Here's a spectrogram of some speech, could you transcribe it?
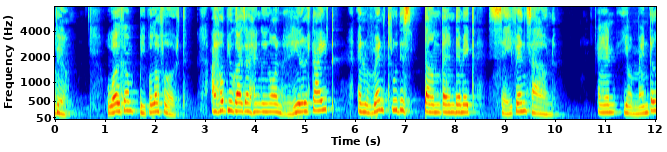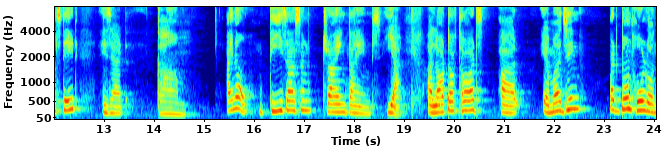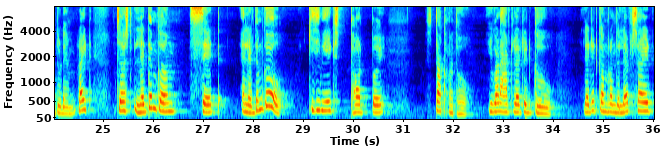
Hello there. Welcome, people of Earth. I hope you guys are hanging on real tight and went through this dumb pandemic safe and sound. And your mental state is at calm. I know these are some trying times. Yeah, a lot of thoughts are emerging, but don't hold on to them, right? Just let them come, sit, and let them go. किसी भी एक thought पे stuck मत हो you got have to let it go let it come from the left side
